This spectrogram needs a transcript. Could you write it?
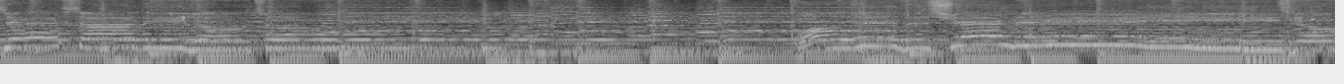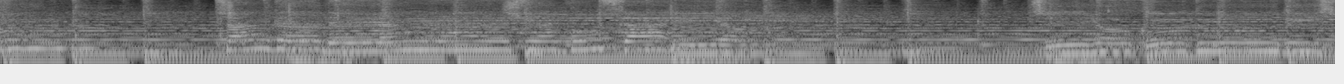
写下的忧愁。往日的旋律依旧，唱歌的人儿却不再有，只有孤独地享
